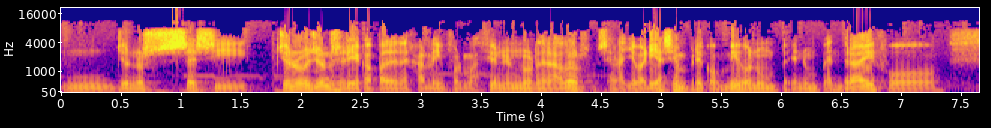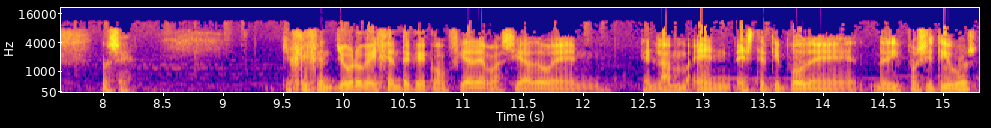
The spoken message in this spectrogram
mm, yo no sé si yo no yo no sería capaz de dejar la información en un ordenador, se la llevaría siempre conmigo en un en un pendrive o no sé. Yo, creo que hay gente que confía demasiado en, en, este tipo de dispositivos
